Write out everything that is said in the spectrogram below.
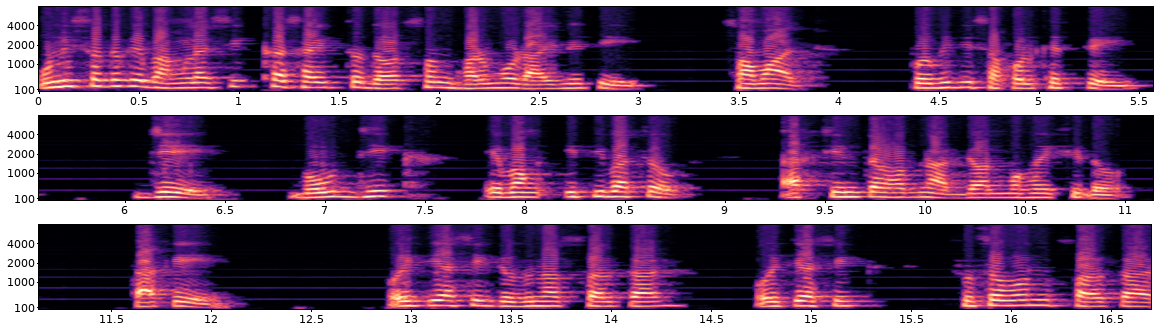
উনিশ শতকে বাংলায় শিক্ষা, সাহিত্য, দর্শন, ধর্ম, রাজনীতি, সমাজ প্রভৃতি সকল ক্ষেত্রেই যে বৌদ্ধিক এবং ইতিবাচক এক চিন্তা ভাবনার জন্ম হয়েছিল, তাকে ঐতিহাসিক যদুনাথ সরকার, ঐতিহাসিক সুশোভন সরকার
